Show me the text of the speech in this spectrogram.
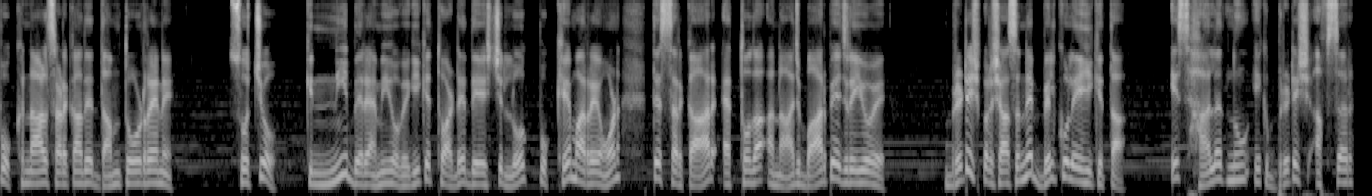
ਭੁੱਖ ਨਾਲ ਸੜਕਾਂ ਦੇ ਦਮ ਤੋੜ ਰਹੇ ਨੇ। ਸੋਚੋ ਕਿੰਨੀ ਬੇਰਹਿਮੀ ਹੋਵੇਗੀ ਕਿ ਤੁਹਾਡੇ ਦੇਸ਼ 'ਚ ਲੋਕ ਭੁੱਖੇ ਮਰ ਰਹੇ ਹੋਣ ਤੇ ਸਰਕਾਰ ਇੱਥੋਂ ਦਾ ਅਨਾਜ ਬਾਹਰ ਭੇਜ ਰਹੀ ਹੋਵੇ। ਬ੍ਰਿਟਿਸ਼ ਪ੍ਰਸ਼ਾਸਨ ਨੇ ਬਿਲਕੁਲ ਇਹੀ ਕੀਤਾ। ਇਸ ਹਾਲਤ ਨੂੰ ਇੱਕ ਬ੍ਰਿਟਿਸ਼ ਅਫਸਰ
